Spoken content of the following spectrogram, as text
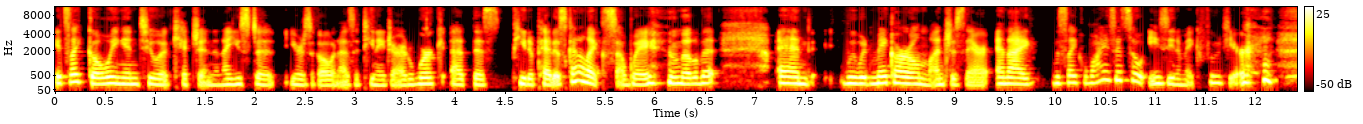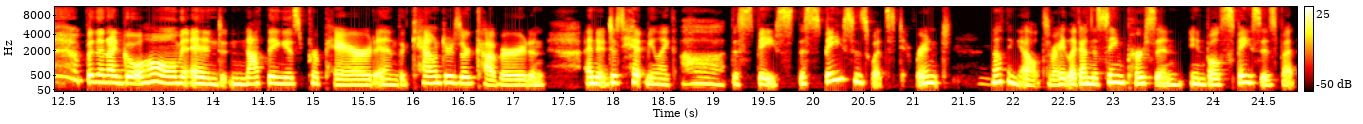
It's like going into a kitchen. And I used to, years ago, when I was a teenager, I'd work at this pita pit. It's kind of like Subway a little bit. And we would make our own lunches there. And I was like, why is it so easy to make food here? but then I'd go home and nothing is prepared and the counters are covered. And, and it just hit me like, ah, the space, the space is what's different nothing else, right? Like I'm the same person in both spaces, but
